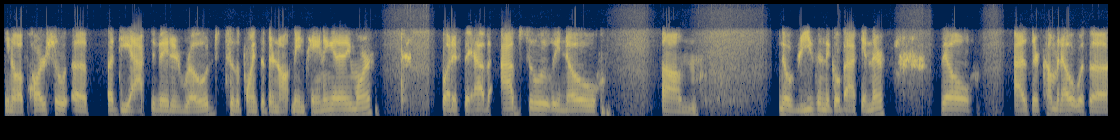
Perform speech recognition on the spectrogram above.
you know a partial uh, a deactivated road to the point that they're not maintaining it anymore but if they have absolutely no um, no reason to go back in there they'll as they're coming out with a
